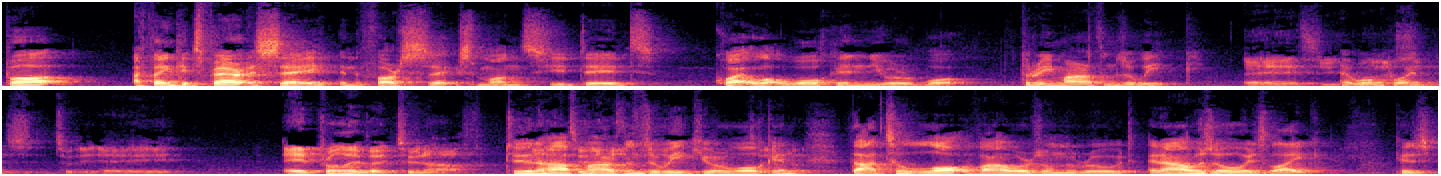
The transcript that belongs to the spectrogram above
but I think it's fair to say in the first six months you did quite a lot of walking. You were what three marathons a week? Uh, At one point, tw- uh, uh, probably about two and a half. Two and a half marathons a, half, a week you were walking. That's a lot of hours on the road, and I was always like, because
